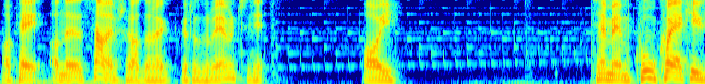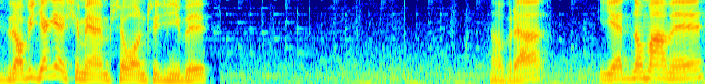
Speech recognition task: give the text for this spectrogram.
Okej, one same przechodzą, jak rozumiem, czy nie? Oj. Co ja miałem, kółko jakieś zrobić? Jak ja się miałem przełączyć niby? Dobra. Jedno mamy.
